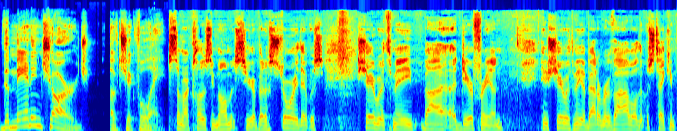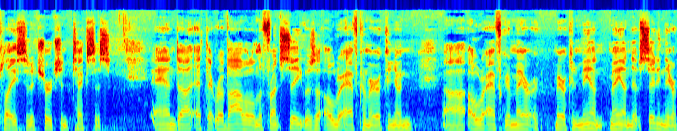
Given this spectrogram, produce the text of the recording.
the man in charge of Chick fil A. Some of our closing moments here, but a story that was shared with me by a dear friend who shared with me about a revival that was taking place at a church in Texas. And uh, at that revival, on the front seat was an older African American young, uh, older African American man, man that was sitting there.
